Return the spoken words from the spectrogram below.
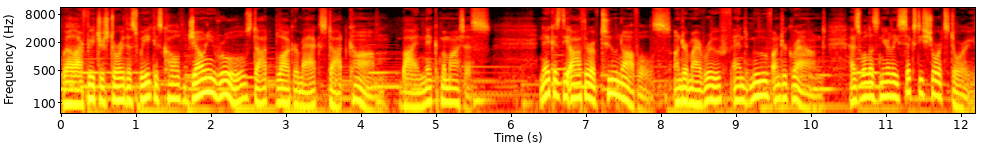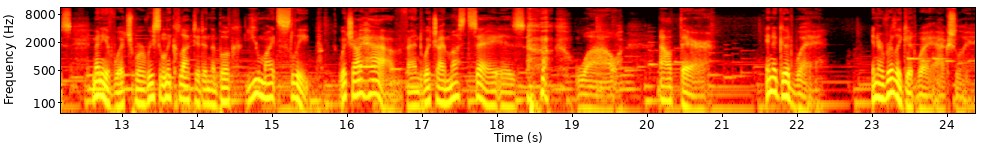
Well, our feature story this week is called JoanieRules.bloggermax.com by Nick Mamatas. Nick is the author of two novels, Under My Roof and Move Underground, as well as nearly 60 short stories, many of which were recently collected in the book You Might Sleep, which I have, and which I must say is, wow, out there. In a good way. In a really good way, actually.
